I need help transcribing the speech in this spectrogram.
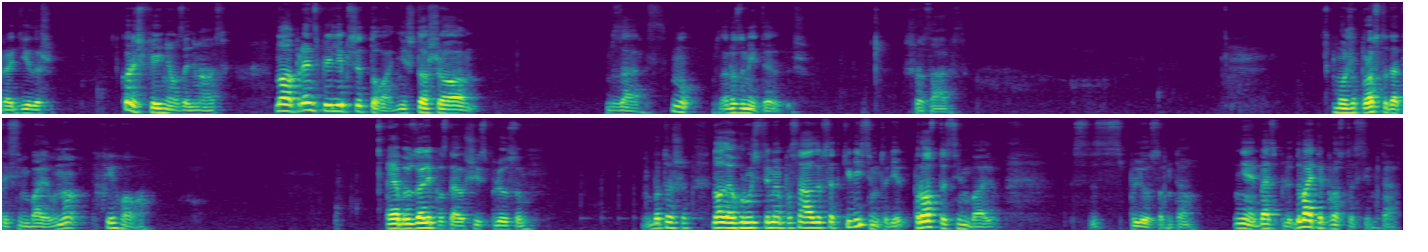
раділи, що. Коротше, фігньою займалися. Ну, а в принципі, ліпше то, ніж то, що зараз. Ну, розумієте, що зараз. Можу просто дати 7 балів, ну фігово. Я б взагалі поставив 6 плюсом. Бо то що. Ну але грушці ми поставили все-таки 8 тоді. Просто 7 балів. З, плюсом, так. Ні, без плюсу. Давайте просто 7, так.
